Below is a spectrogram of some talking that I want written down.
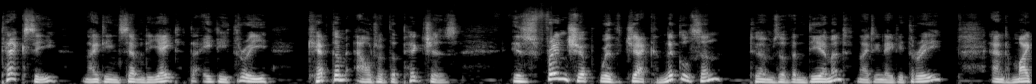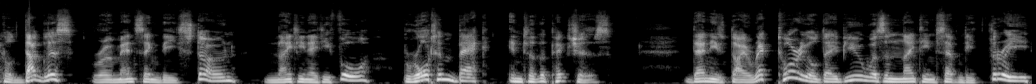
Taxi, 1978 to 83, kept him out of the pictures. His friendship with Jack Nicholson, Terms of Endearment, 1983, and Michael Douglas, Romancing the Stone, 1984, brought him back into the pictures. Danny's directorial debut was in 1973,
